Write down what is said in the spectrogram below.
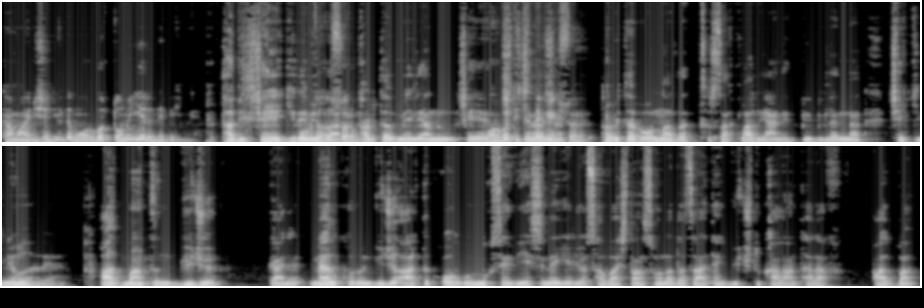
Tam aynı şekilde Morgoth da onun yerini bilmiyor. Tabii şeye giremiyorlar. Orada da sorun. Tabii tabii Melia'nın şeye... Morgoth için de büyük aşağı- sorun. Tabii tabii onlar da tırsaklar yani birbirlerinden çekiniyorlar yani. Agmant'ın gücü yani Melkor'un gücü artık olgunluk seviyesine geliyor. Savaştan sonra da zaten güçlü kalan taraf Agmant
